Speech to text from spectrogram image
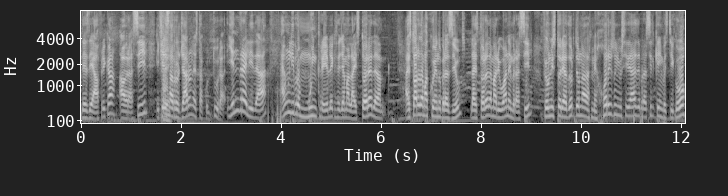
desde África a Brasil y que Sí. desarrollaron esta cultura. Y en realidad hay un libro muy increíble que se llama La historia de la, a história da maconha no Brasil, la historia de la marihuana en Brasil. Fue un historiador de una de las mejores universidades de Brasil que investigó,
